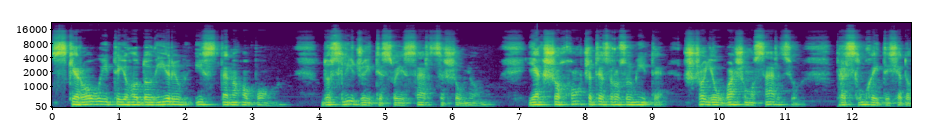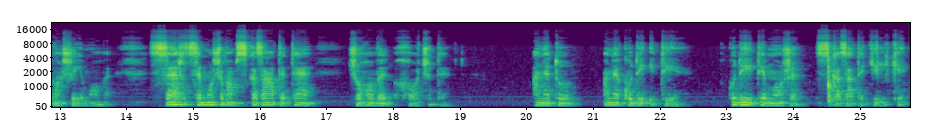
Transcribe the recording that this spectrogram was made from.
скеровуйте його до віри в істинного Бога, досліджуйте своє серце, що в ньому. Якщо хочете зрозуміти, що є у вашому серцю, прислухайтеся до вашої мови. Серце може вам сказати те, чого ви хочете, а не, ту, а не куди йти. Куди йти може сказати тільки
